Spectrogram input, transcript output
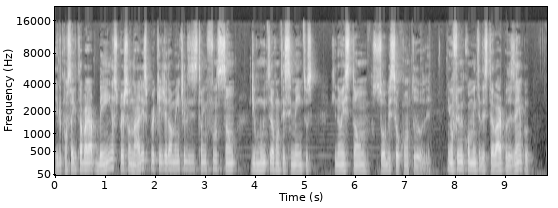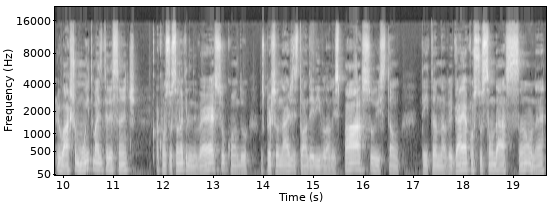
ele consegue trabalhar bem os personagens porque geralmente eles estão em função de muitos acontecimentos que não estão sob seu controle. Em um filme como Interestelar, por exemplo, eu acho muito mais interessante a construção daquele universo, quando os personagens estão à deriva lá no espaço, estão tentando navegar, e a construção da ação, né?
